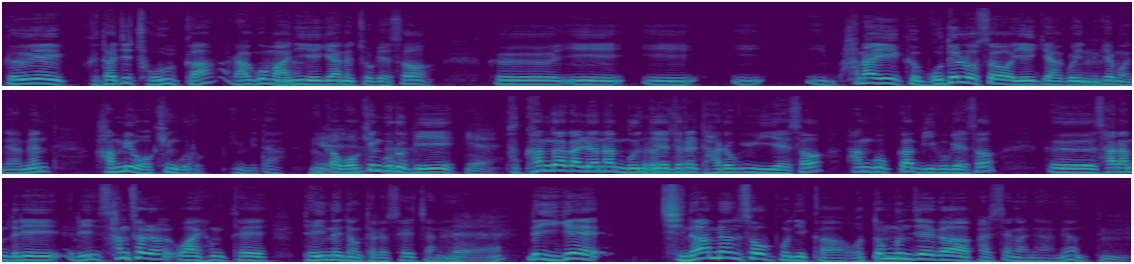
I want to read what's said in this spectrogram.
그게 그다지 좋을까라고 많이 어. 얘기하는 쪽에서 그 이 이 이 이 하나의 그 모델로서 얘기하고 있는 음. 게 뭐냐면 한미 워킹 그룹 입니다. 그러니까 예. 워킹 그룹이 예. 예. 북한과 관련한 문제들을 그렇죠. 다루기 위해서 한국과 미국에서 그 사람들이 상설화 형태 돼 있는 형태로서 했잖아요. 네. 근데 이게 지나면서 보니까 어떤 음. 문제가 발생하냐면 음.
